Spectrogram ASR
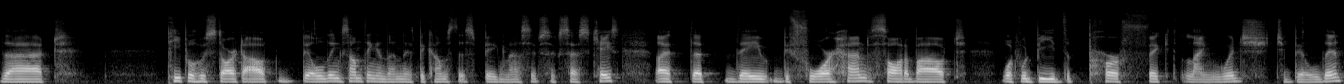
that people who start out building something and then it becomes this big massive success case that, that they beforehand thought about what would be the perfect language to build in.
